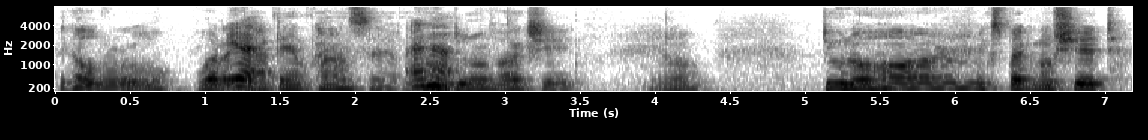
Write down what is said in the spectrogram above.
The golden rule. What a Yeah. goddamn concept. I don't know. do no fuck shit. You know? Do no harm, expect no shit.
